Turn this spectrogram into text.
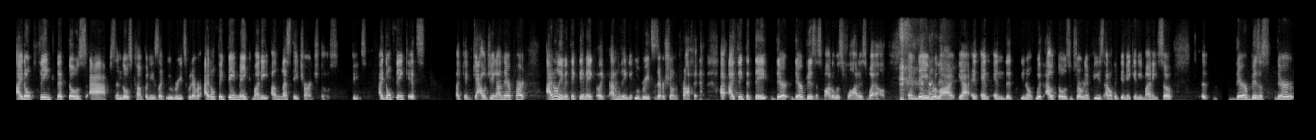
I don't think that those apps and those companies like Uber Eats, whatever, I don't think they make money unless they charge those fees. I don't think it's like a gouging on their part. I don't even think they make like I don't think Uber Eats has ever shown a profit. I, I think that they their their business model is flawed as well, and they rely yeah and and and that you know without those exorbitant fees, I don't think they make any money. So. Uh, their business, their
